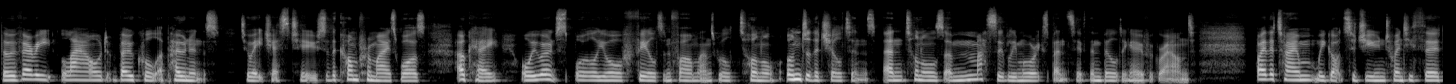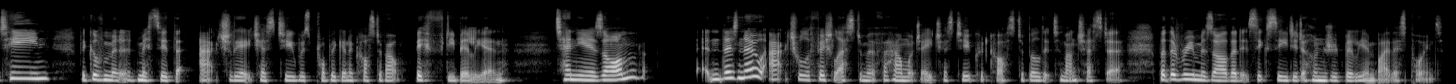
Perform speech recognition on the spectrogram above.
They were very loud, vocal opponents to HS2. So the compromise was okay, well, we won't spoil your fields and farmlands, we'll tunnel under the Chilterns. And tunnels are massively more expensive than building overground. By the time we got to June 2013, the government admitted that actually HS2 was probably going to cost about 50 billion. 10 years on, there's no actual official estimate for how much HS2 could cost to build it to Manchester, but the rumours are that it's exceeded 100 billion by this point.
